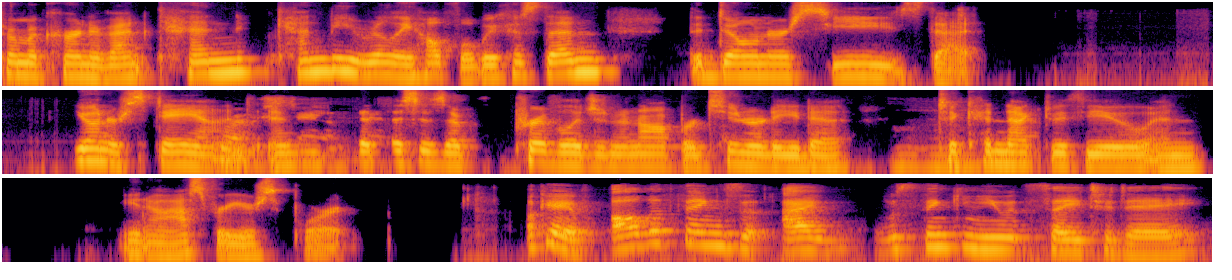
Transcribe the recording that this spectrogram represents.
from a current event can can be really helpful because then the donor sees that you understand, understand, and that this is a privilege and an opportunity to mm-hmm. to connect with you and you know ask for your support okay, of all the things that I was thinking you would say today,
